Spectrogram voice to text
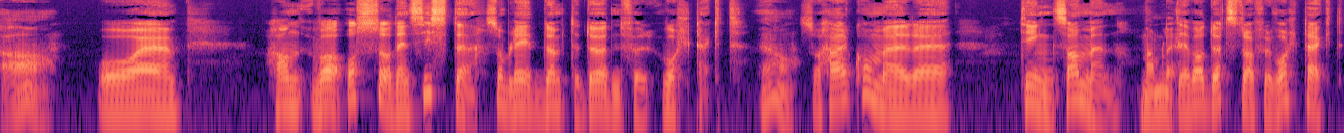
Ah. Og eh, han var også den siste som ble dømt til døden for voldtekt. Ja, Så her kommer eh, ting sammen. nemlig. Det var dødsstraff for voldtekt.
